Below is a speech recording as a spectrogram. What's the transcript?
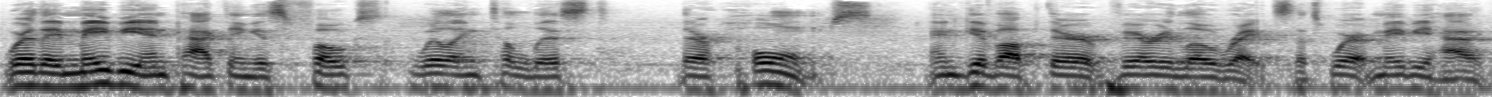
Where they may be impacting is folks willing to list their homes and give up their very low rates. That's where it may be ha-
